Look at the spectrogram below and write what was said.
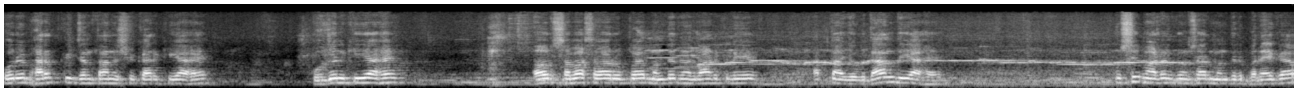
पूरे भारत की जनता ने स्वीकार किया है, पूजन किया है और सवा सवा रुपये मंदिर निर्माण के लिए अपना योगदान दिया है। उसी मॉडल के अनुसार मंदिर बनेगा।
